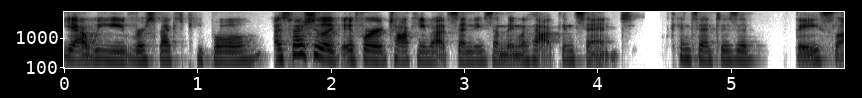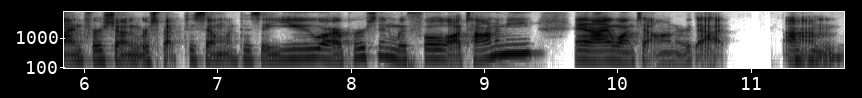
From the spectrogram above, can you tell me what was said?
yeah, we respect people, especially like if we're talking about sending something without consent. Consent is a baseline for showing respect to someone to say you are a person with full autonomy and I want to honor that um, mm-hmm.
